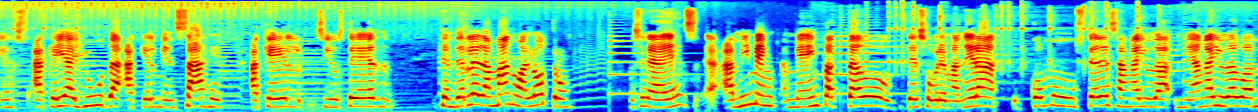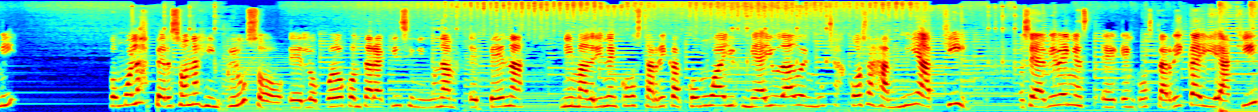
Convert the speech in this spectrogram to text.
es aquella ayuda, aquel mensaje, aquel si usted tenderle la mano al otro o sea, es, a mí me, me, ha impactado de sobremanera cómo ustedes han ayudado, me han ayudado a mí, cómo las personas incluso, eh, lo puedo contar aquí sin ninguna eh, pena, mi madrina en Costa Rica, cómo me ha ayudado en muchas cosas a mí aquí. O sea, viven eh, en Costa Rica y aquí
